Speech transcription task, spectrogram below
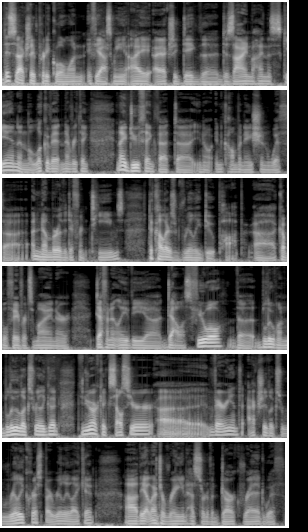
this is actually a pretty cool one if you ask me I, I actually dig the design behind the skin and the look of it and everything and i do think that uh, you know in combination with uh, a number of the different teams the colors really do pop uh, a couple of favorites of mine are definitely the uh, dallas fuel the blue on blue looks really good the new york excelsior uh, variant actually looks really crisp i really like it uh, the Atlanta Reign has sort of a dark red with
